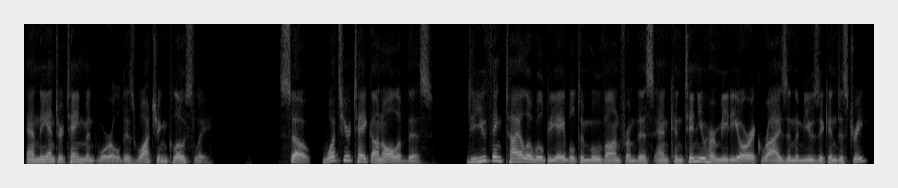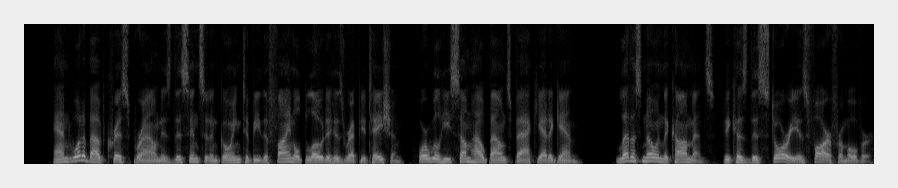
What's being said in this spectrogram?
and the entertainment world is watching closely. So, what's your take on all of this? Do you think Tyla will be able to move on from this and continue her meteoric rise in the music industry? And what about Chris Brown is this incident going to be the final blow to his reputation, or will he somehow bounce back yet again? Let us know in the comments because this story is far from over.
